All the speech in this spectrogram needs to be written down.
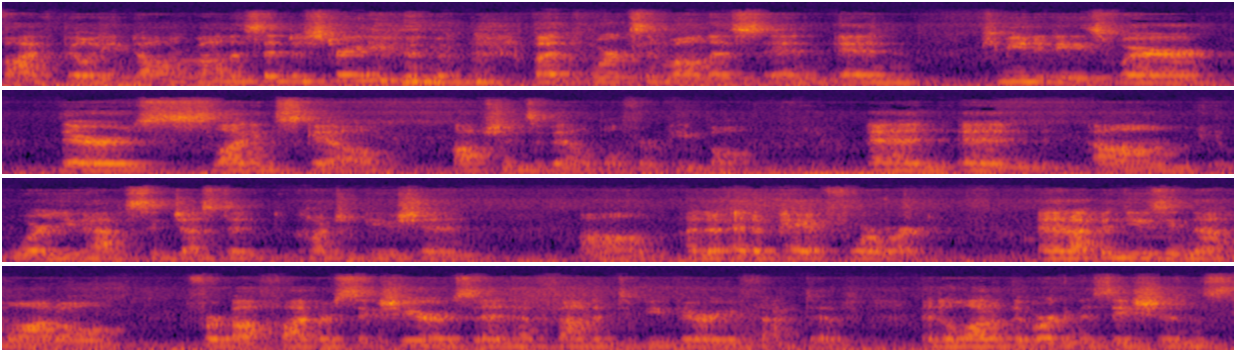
five billion dollar wellness industry, but works in wellness in, in communities where there's sliding scale options available for people. And, and, um, where you have a suggested contribution, um, and a, and a pay it forward. And I've been using that model for about five or six years and have found it to be very effective. And a lot of the organizations,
